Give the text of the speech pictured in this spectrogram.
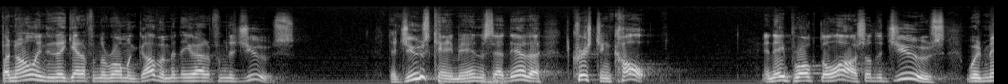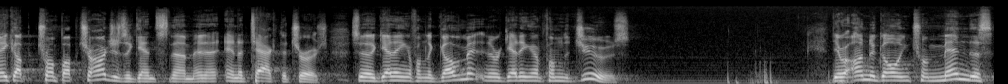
But not only did they get it from the Roman government, they got it from the Jews. The Jews came in and said they're the Christian cult and they broke the law. So the Jews would make up, trump up charges against them and, and attack the church. So they're getting it from the government and they're getting it from the Jews. They were undergoing tremendous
